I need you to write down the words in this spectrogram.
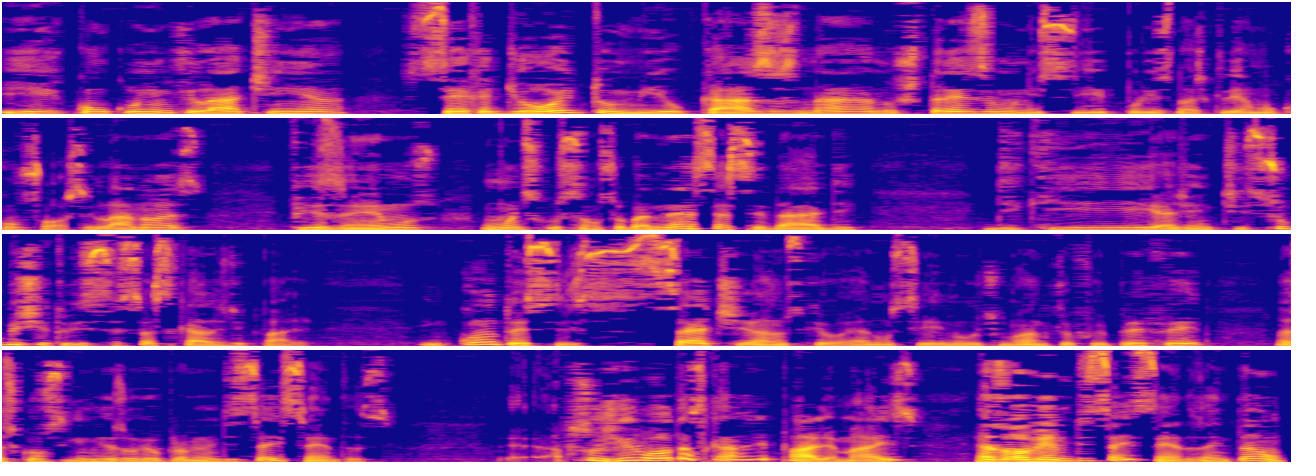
e concluímos que lá tinha cerca de 8 mil casas na, nos 13 municípios, por isso nós criamos um consórcio. Lá nós fizemos uma discussão sobre a necessidade de que a gente substituísse essas casas de palha. Enquanto esses sete anos que eu renunciei no último ano, que eu fui prefeito, nós conseguimos resolver o problema de 600. É, surgiram outras casas de palha, mas resolvemos de 600. Então,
